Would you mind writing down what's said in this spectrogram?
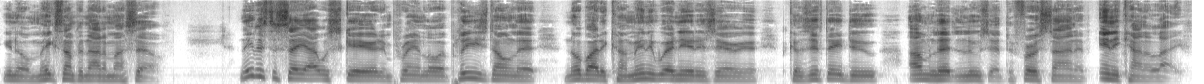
you know, make something out of myself. Needless to say, I was scared and praying, Lord, please don't let nobody come anywhere near this area because if they do, I'm letting loose at the first sign of any kind of life.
